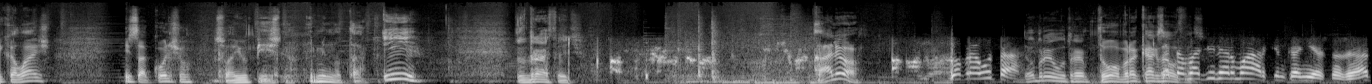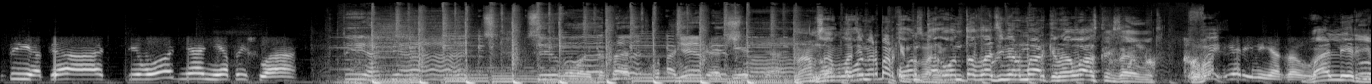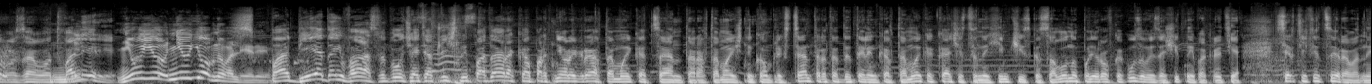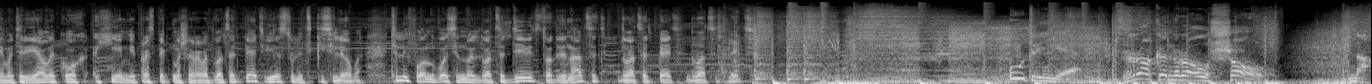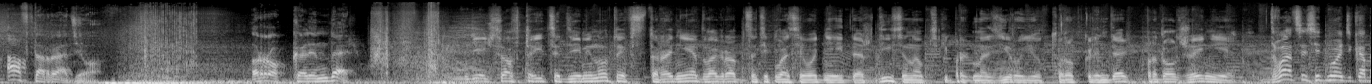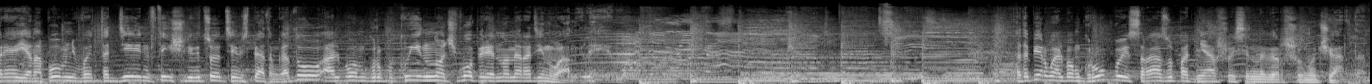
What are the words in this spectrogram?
Николаевич и закончил свою песню. Именно так. И... Здравствуйте. Алло, Доброе утро. Доброе утро. добро, как зовут Это вас? Владимир Маркин, конечно же. А ты опять сегодня не пришла. Ты опять сегодня не пришла. Нам Но сам Владимир он- он-то- позвонил. Он-то Владимир Маркин, а вас как зовут? Вы? Валерий меня зовут. Валерий его зовут. Валерий. Неуё- Неуемный Валерий. Победой вас! Вы получаете отличный подарок, а партнер игры «Автомойка Центр». Автомоечный комплекс «Центр» — это детейлинг «Автомойка», качественная химчистка салона, полировка кузова и защитные покрытия. Сертифицированные материалы «Кох Хемии». Проспект Машерова, 25, вес улицы Киселева. Телефон 8029 112 25 25. «Утреннее рок-н-ролл шоу» на Авторадио. Рок-календарь. 9 часов 32 минуты. В стороне 2 градуса тепла сегодня и дожди. Синоптики прогнозируют. Рок-календарь. Продолжение. 27 декабря, я напомню, в этот день, в 1975 году, альбом группы Queen «Ночь в опере» номер один в Англии. Это первый альбом группы, сразу поднявшийся на вершину чарта.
